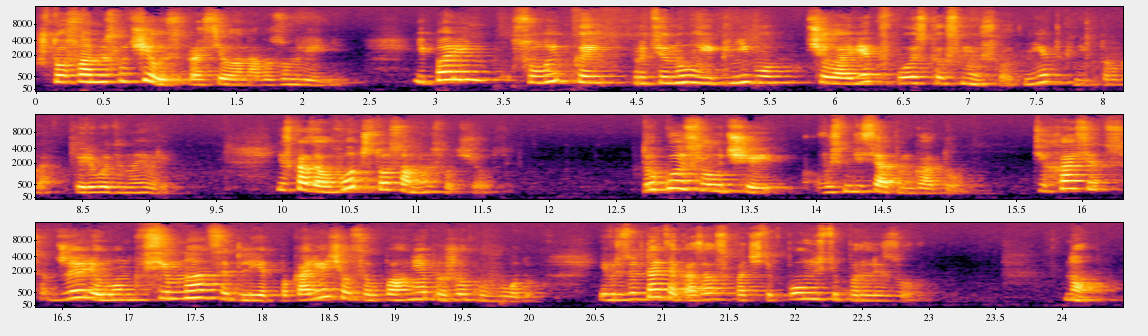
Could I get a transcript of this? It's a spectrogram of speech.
«Что с вами случилось?» – спросила она в изумлении. И парень с улыбкой протянул ей книгу «Человек в поисках смысла». Нет, книга другая, в переводе на иврит. И сказал, вот что со мной случилось. Другой случай в 80-м году. Техасец Джерри Лонг в 17 лет покалечился, выполняя прыжок в воду. И в результате оказался почти полностью парализован. Но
